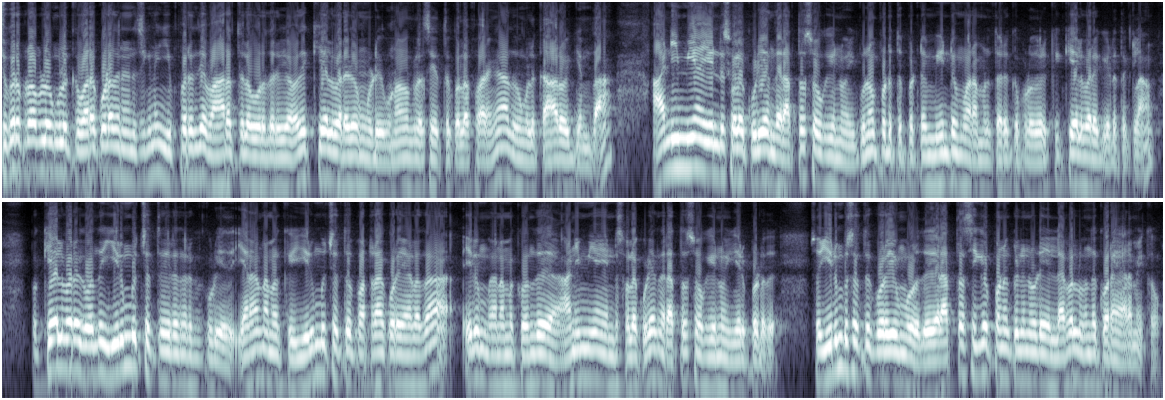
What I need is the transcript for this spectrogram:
சுகர் ப்ராப்ளம் உங்களுக்கு வரக்கூடாதுன்னு நினச்சிங்கன்னா இப்போ இருந்தே வாரத்தில் ஒரு தடவையாவது கேழ்வரகு உங்களுடைய உணவுகளை சேர்த்துக்கொள்ள பாருங்கள் அது உங்களுக்கு ஆரோக்கியம் தான் அனிமியா என்று சொல்லக்கூடிய அந்த ரத்த சோகை நோய் குணப்படுத்தப்பட்டு மீண்டும் வராமல் தடுக்கப்படுவதற்கு கேழ்வரகு எடுத்துக்கலாம். இப்போ கேழ்வரகு வந்து இரும்பு சத்து இருந்திருக்கக்கூடியது ஏன்னா நமக்கு இரும்பு சத்து பற்றாக்குறையால் தான் இரும்பு நமக்கு வந்து அனிமியா என்று சொல்லக்கூடிய அந்த ரத்த சோகை நோய் ஏற்படுது. ஸோ இரும்பு சத்து குறையும் பொழுது ரத்த சிகப்பணுக்களினுடைய லெவல் வந்து குறைய ஆரம்பிக்கும்.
